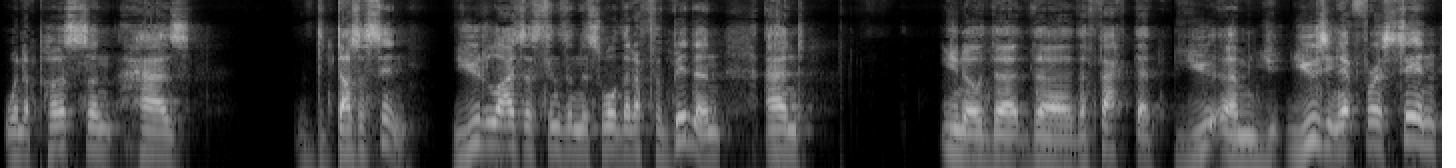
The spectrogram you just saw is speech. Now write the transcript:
when a person has does a sin utilizes things in this world that are forbidden and you know the the the fact that you um, using it for a sin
